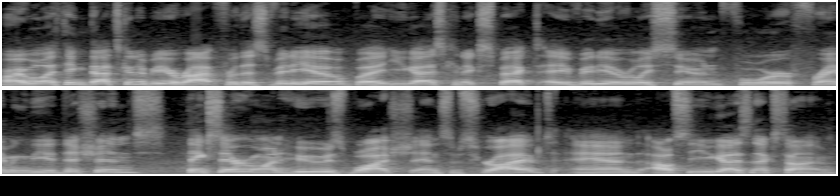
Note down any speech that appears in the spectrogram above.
Alright, well I think that's going to be a wrap for this video, but you guys can expect a video really soon for framing the additions. Thanks to everyone who's watched and subscribed, and I'll see you guys next time.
